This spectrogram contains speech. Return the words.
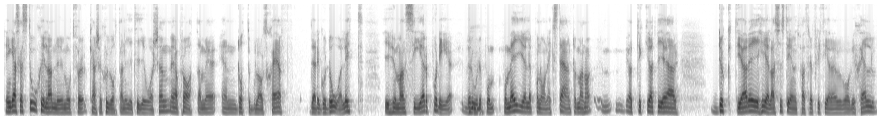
det är en ganska stor skillnad nu mot för kanske 7, 8, 9, 10 år sedan när jag pratar med en dotterbolagschef där det går dåligt i hur man ser på det. Beror det på, på mig eller på någon externt? Och man har, jag tycker att vi är duktigare i hela systemet på att reflektera över vad vi själv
